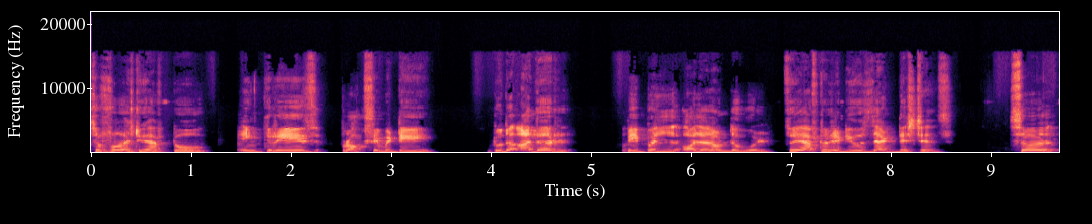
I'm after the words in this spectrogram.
So, first, you have to increase proximity to the other people all around the world. So, you have to reduce that distance. So,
